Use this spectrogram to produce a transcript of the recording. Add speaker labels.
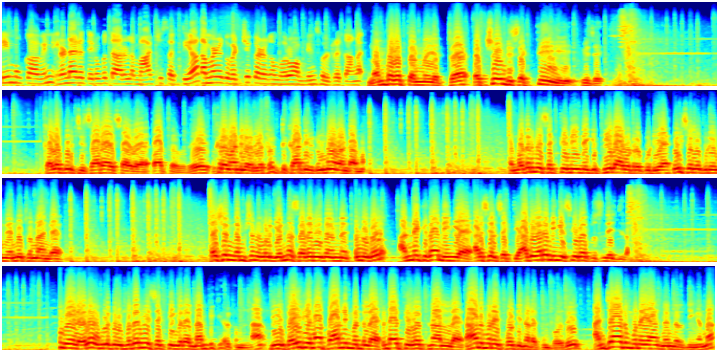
Speaker 1: திமுகவின் இரண்டாயிரத்தி இருபத்தி ஆறுல மாற்று சக்தியா தமிழக வெற்றி கழகம் வரும் அப்படின்னு சொல்லிட்டு இருக்காங்க
Speaker 2: நம்பகத்தன்மையற்ற பச்சோண்டி சக்தி விஜய். கள்ளக்குறிச்சி சாராயசாவை பார்த்தவரு ஒரு எஃபெக்ட் காட்டியிருக்கணுமா வேண்டாமா? முதன்மை சக்தி இன்னைக்கு பீலா விடக்கூடிய பொய் சொல்லக்கூடியவங்க என்ன சொன்னாங்க? எலெக்ஷன் கமிஷன் உங்களுக்கு என்ன சதவீதம்னு சொல்லுதோ அன்னைக்கு தான் நீங்க அரசியல் சக்தி. அதுவரை நீங்க ஜீரோ பர்சன்டேஜ் தான். வேளையில உங்களுக்கு ஒரு முதன்மை சக்திங்கிற நம்பிக்கை இருக்கும்னா நீங்க தைரியமா பார்லிமெண்ட்ல ரெண்டாயிரத்தி இருபத்தி நாலுல நாலு முனை போட்டி நடக்கும் போது அஞ்சாவது முனையா நின்று இருந்தீங்கன்னா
